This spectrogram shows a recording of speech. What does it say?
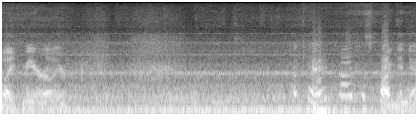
like me earlier. Okay, I'm just bugging you.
